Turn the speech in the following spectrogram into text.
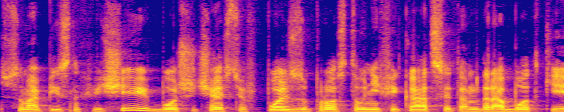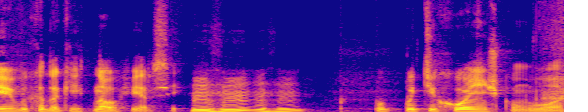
самописных вещей, большей частью, в пользу просто унификации, там, доработки, выхода каких-то новых версий. Угу, угу потихонечку, вот.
